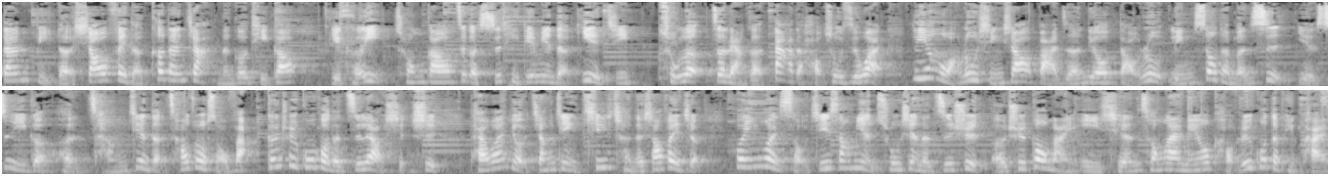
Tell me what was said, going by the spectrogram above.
单笔的消费的客单价能够提高，也可以冲高这个实体店面的业绩。除了这两个大的好处之外，利用网络行销把人流导入零售的门市，也是一个很常见的操作手法。根据 Google 的资料显示，台湾有将近七成的消费者会因为手机上面出现的资讯而去购买以前从来没有考虑过的品牌。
